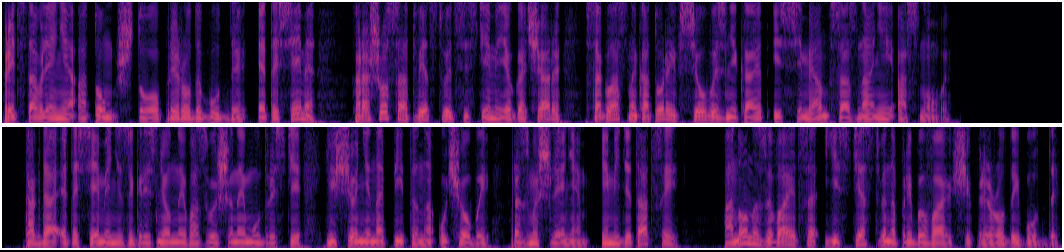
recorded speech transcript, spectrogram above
Представление о том, что природа Будды — это семя, хорошо соответствует системе йогачары, согласно которой все возникает из семян в сознании основы. Когда это семя незагрязненной возвышенной мудрости еще не напитано учебой, размышлением и медитацией, оно называется естественно пребывающей природой Будды.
